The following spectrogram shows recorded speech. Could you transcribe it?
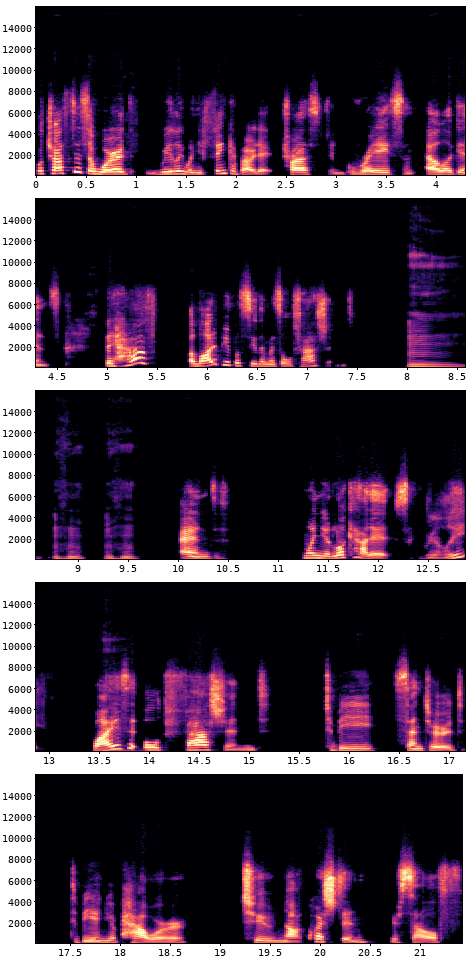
Well, trust is a word really when you think about it, trust and grace and elegance, they have a lot of people see them as old-fashioned. Mm, mm-hmm, mm-hmm. And when you look at it, it's like, really? Why mm. is it mm. old-fashioned to be centered, to be in your power, to not question yourself.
